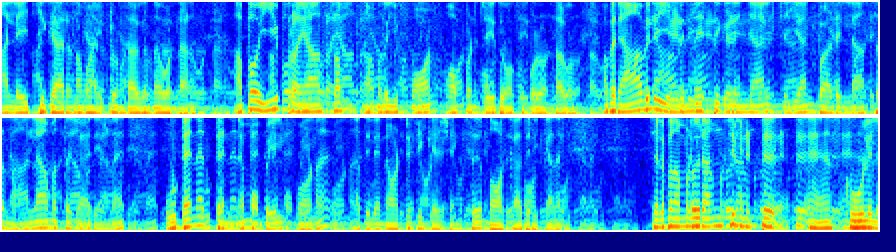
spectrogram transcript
ആ ലൈറ്റ് കാരണമായിട്ട് ഉണ്ടാകുന്നത് കൊണ്ടാണ്. അപ്പോൾ ഈ പ്രയാസം നമ്മൾ ഈ ഫോൺ ഓപ്പൺ ചെയ്ത് നോക്കുമ്പോഴും ഉണ്ടാകും. അപ്പോൾ രാവിലെ എഴുന്നേറ്റ് കഴിഞ്ഞാൽ ചെയ്യാൻ പാടില്ലാത്ത നാലാമത്തെ കാര്യമാണ് ഉടനെ തന്നെ മൊബൈൽ ഫോണ് അതിലെ നോട്ടിഫിക്കേഷൻസ് നോക്കാതിരിക്കാൻ ചിലപ്പോൾ നമ്മൾ ഒരു അഞ്ച് മിനിറ്റ് സ്കൂളിൽ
